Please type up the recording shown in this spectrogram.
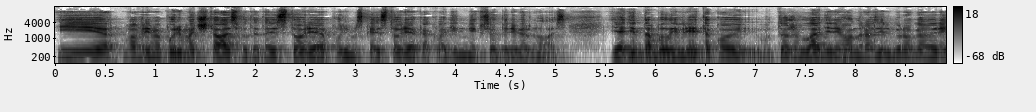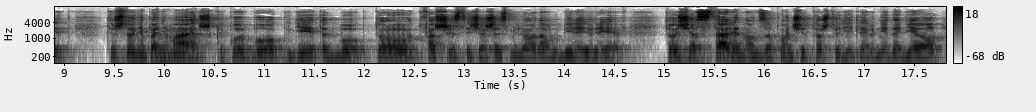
И во время Пурима читалась вот эта история, пуримская история, как в один миг все перевернулось. И один там был еврей такой, тоже в лагере, он Равзильберу говорит, ты что, не понимаешь, какой Бог, где этот Бог? То фашисты сейчас 6 миллионов убили евреев, то сейчас Сталин, он закончит то, что Гитлер не доделал,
